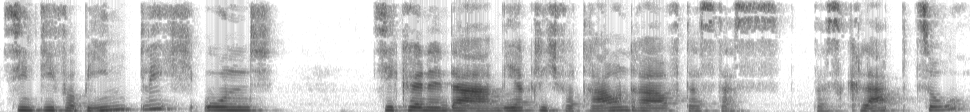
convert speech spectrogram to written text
sind die verbindlich und sie können da wirklich vertrauen drauf, dass das, das klappt so?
